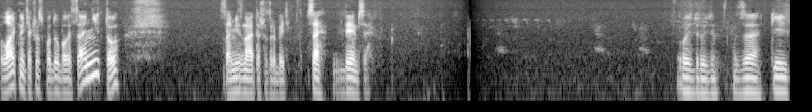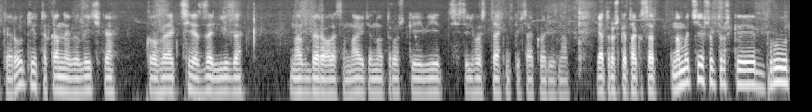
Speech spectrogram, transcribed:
лайкнуть, якщо сподобалося. А ні, то самі знаєте, що зробити. Все, дивимося. Ось, друзі, за кілька років така невеличка колекція заліза назбиралася. Навіть воно трошки від сільгостехніки всякого різного. Я трошки так все намочив, щоб трошки бруд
